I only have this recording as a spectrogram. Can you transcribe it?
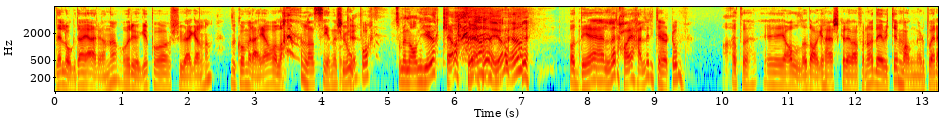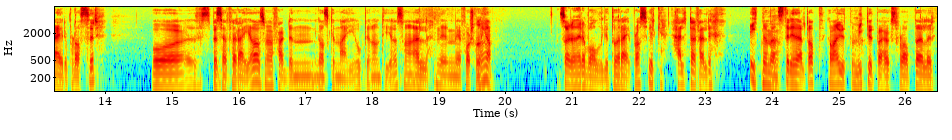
Det lå ei ærhøne og ruge på sjueggene. egg. Så kom reia og la, la sine sju okay. oppå. Som en annen gjøk. Ja. Ja, ja. Og det heller har jeg heller ikke hørt om. At eh, i alle dager her skal det være for noe. Det er jo ikke mangel på reireplasser. Og spesielt for reia, som har ferdig en ganske nei opp gjennom tida, så, eller med forskninga, så er det der valget av reirplass virker helt tilfeldig. Ikke noe mønster i det hele tatt. Kan være ut på, midt ute på ei høgstflate, eller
